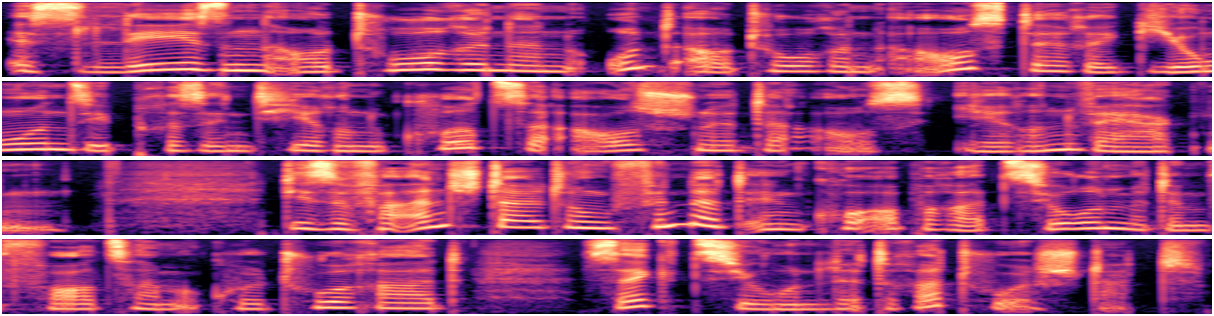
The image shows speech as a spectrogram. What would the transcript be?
Es lesen Autorinnen und Autoren aus der Region. Sie präsentieren kurze Ausschnitte aus ihren Werken. Diese Veranstaltung findet in Kooperation mit dem Pforzheimer Kulturrat Sektion Literatur statt.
